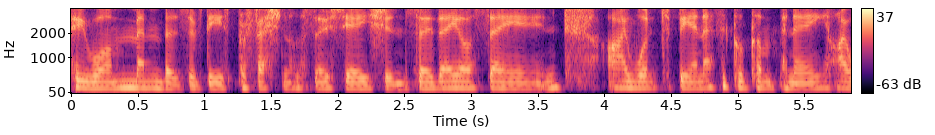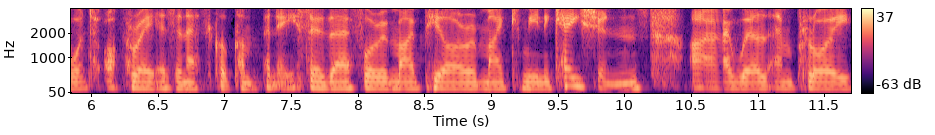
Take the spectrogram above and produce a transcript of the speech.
who are members of these professional associations. So they are saying, I want to be an ethical company, I want to operate as an ethical company. So therefore, in my PR and my communications, I will employ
